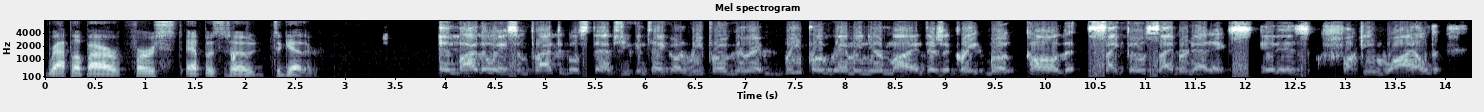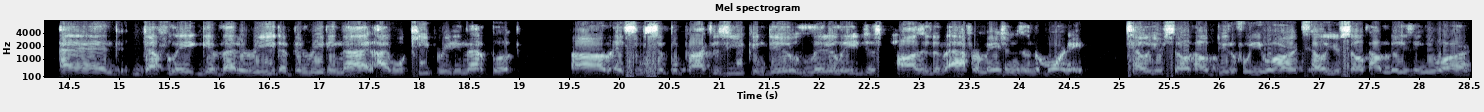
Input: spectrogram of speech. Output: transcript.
wrap up our first episode together. And by the way, some practical steps you can take on reprogramming, reprogramming your mind. There's a great book called Psycho Cybernetics. It is fucking wild, and definitely give that a read. I've been reading that. I will keep reading that book. Um, and some simple practices you can do. Literally, just positive affirmations in the morning. Tell yourself how beautiful you are. Tell yourself how amazing you are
